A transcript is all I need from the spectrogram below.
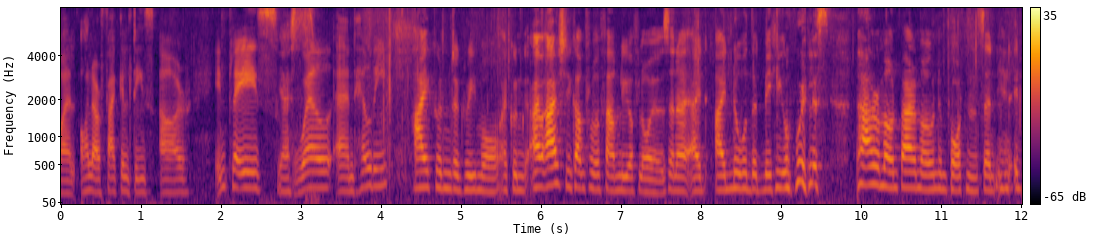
while all our faculties are in place, yes. well and healthy. I couldn't agree more. I couldn't. I actually come from a family of lawyers, and I I, I know that making a will is paramount, paramount importance, and yeah. it,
